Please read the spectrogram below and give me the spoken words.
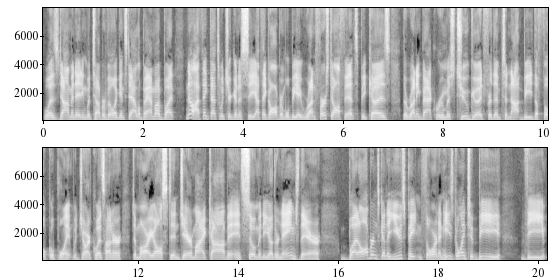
was dominating with Tuberville against Alabama. But no, I think that's what you're going to see. I think Auburn will be a run first offense because the running back room is too good for them to not be the focal point with Jarquez Hunter, Damari Alston, Jeremiah Cobb, and so many other names there. But Auburn's going to use Payton Thorne, and he's going to be the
